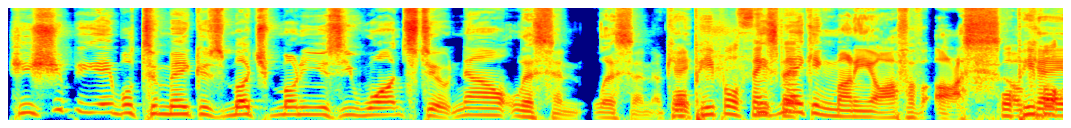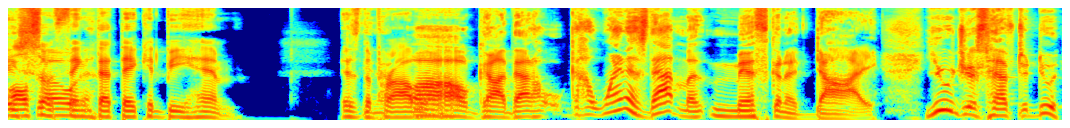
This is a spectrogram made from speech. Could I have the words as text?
he should be able to make as much money as he wants to. Now, listen, listen, okay. Well, people think he's that. making money off of us. well, okay? people also So, think that they could be him. Is the you know, problem? Oh God, that whole, God, when is that myth gonna die? You just have to do it.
